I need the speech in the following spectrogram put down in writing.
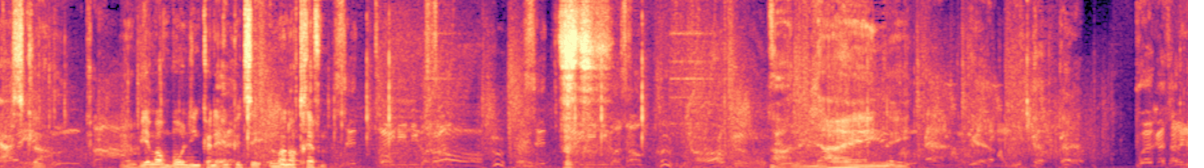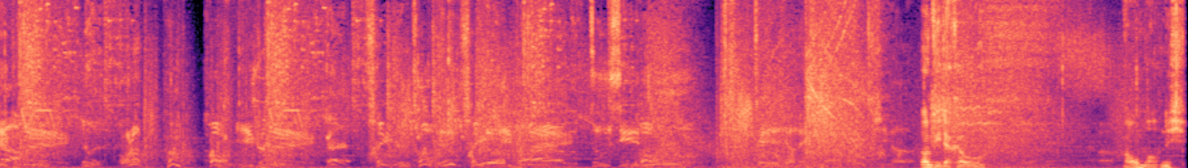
Ja, ist klar. Wenn wir mal auf dem Boden liegen, können der NPC immer noch treffen. Ah, oh, nein, ey. Oh. Und wieder K.O. Warum auch nicht?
